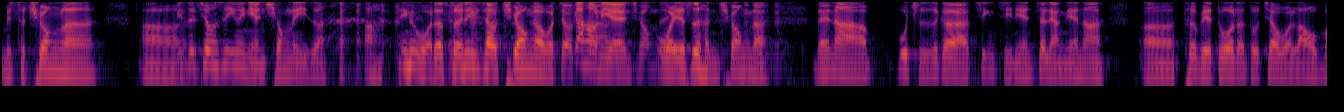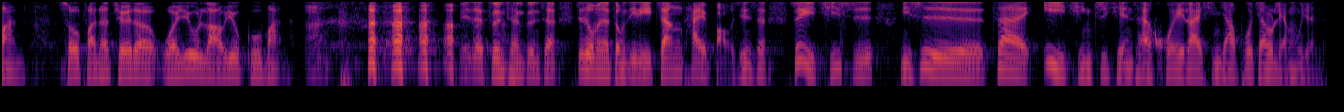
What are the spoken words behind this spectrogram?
Mr. Chong 啦，啊，Mr. Chong 是因为你很穷的意思吗？啊，因为我的声音叫 Chong 啊，我叫 刚好你很穷，我也是很穷的。那啊，不止这个，近几年这两年呢，呃，特别多的都叫我老板，所以反而觉得我又老又古板。啊，没事，尊称尊称，这是我们的总经理张太保先生。所以其实你是在疫情之前才回来新加坡加入梁木园的。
